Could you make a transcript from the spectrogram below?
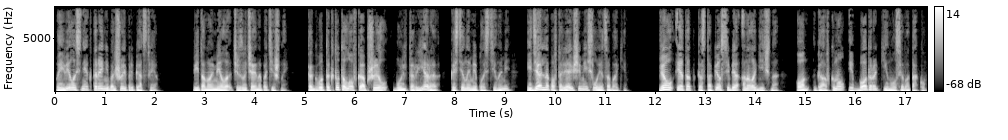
появилось некоторое небольшое препятствие. Вид оно имело чрезвычайно потешный, как будто кто-то ловко обшил бультерьера костяными пластинами, идеально повторяющими силуэт собаки. Вел этот костопес себя аналогично. Он гавкнул и бодро кинулся в атаку.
